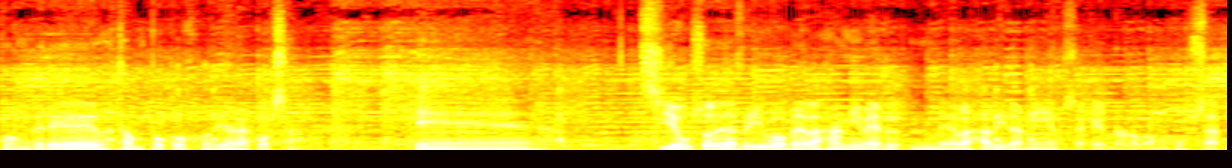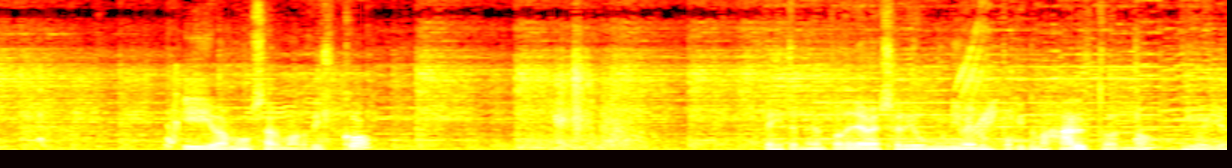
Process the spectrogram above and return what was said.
con Greve está un poco jodida la cosa. Eh, si yo uso derribo me baja nivel, me baja vida mía, o sea que no lo vamos a usar. Y vamos a usar mordisco. Y también podría haber salido un nivel un poquito más alto, ¿no? Digo yo.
